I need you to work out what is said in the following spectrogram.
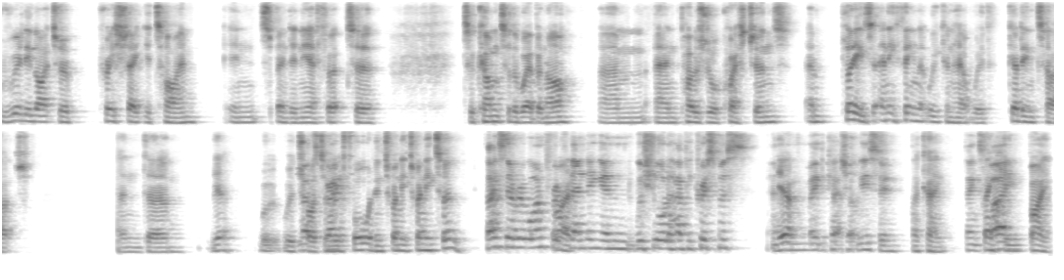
really like to appreciate your time in spending the effort to to come to the webinar um, and pose your questions. And please, anything that we can help with, get in touch. And um, yeah, we, we'll try to move forward in 2022. Thanks everyone for Right. attending and wish you all a happy Christmas. And Yeah. maybe catch up with you soon. Okay, Thanks. thank bye. you. Bye.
